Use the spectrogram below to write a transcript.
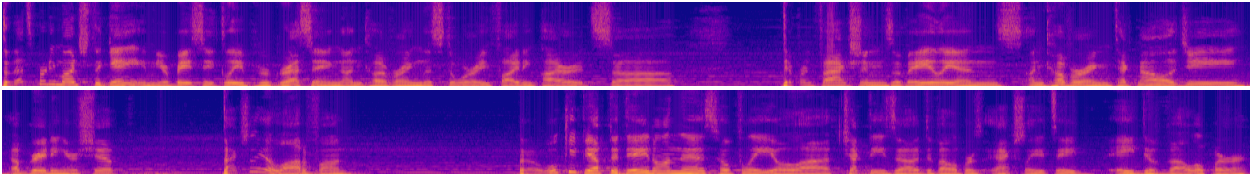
So that's pretty much the game. You're basically progressing, uncovering the story, fighting pirates, uh, different factions of aliens, uncovering technology, upgrading your ship. It's actually a lot of fun. So we'll keep you up to date on this. Hopefully you'll uh, check these uh, developers. Actually, it's a a developer.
